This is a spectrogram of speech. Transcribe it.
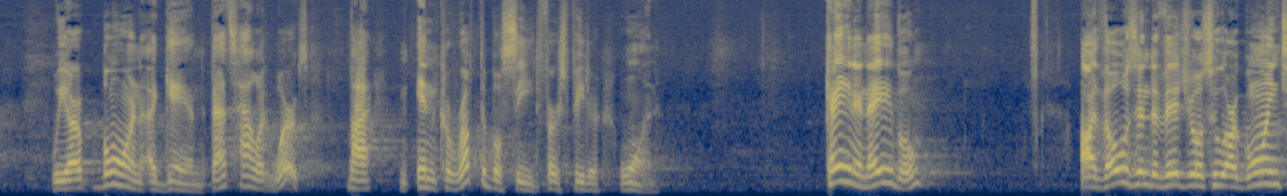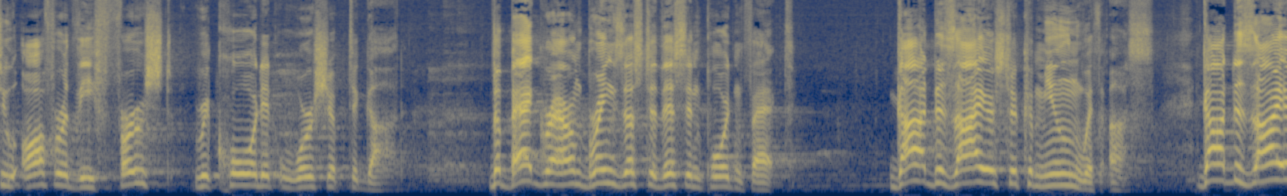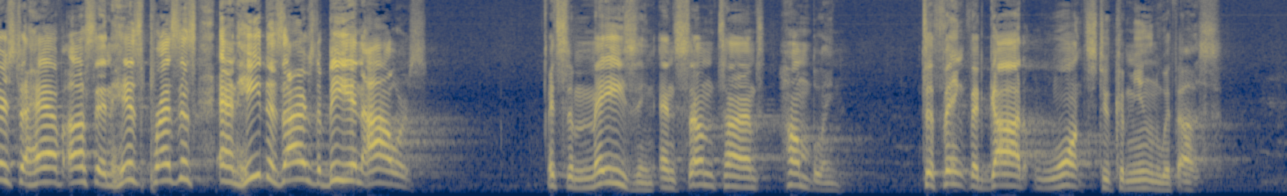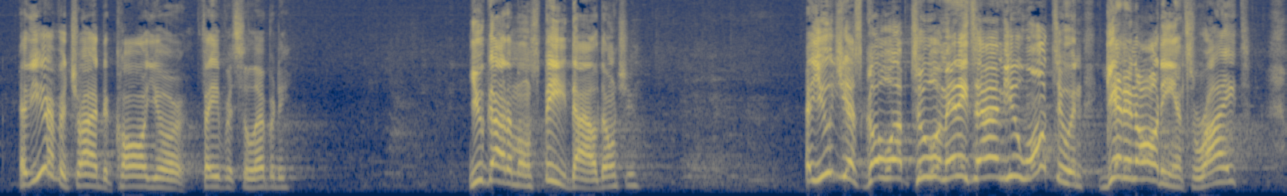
We are born again. That's how it works by incorruptible seed, 1 Peter 1. Cain and Abel are those individuals who are going to offer the first recorded worship to God. The background brings us to this important fact God desires to commune with us. God desires to have us in His presence, and He desires to be in ours. It's amazing and sometimes humbling to think that God wants to commune with us. Have you ever tried to call your favorite celebrity? You got them on speed dial, don't you? You just go up to them anytime you want to and get an audience, right?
